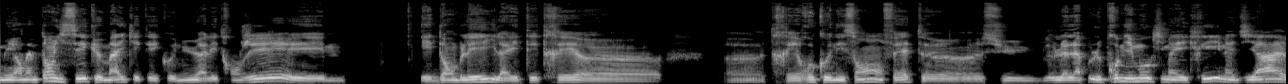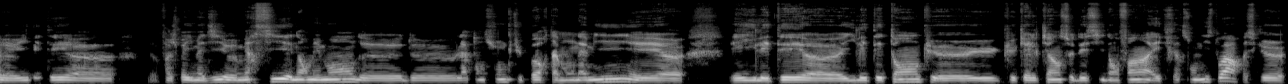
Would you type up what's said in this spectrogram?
mais en même temps, il sait que Mike était connu à l'étranger et, et d'emblée, il a été très euh, euh, très reconnaissant en fait. Euh, le, le, premier mot qu'il m'a écrit, il m'a dit ah euh, il était, enfin je sais pas, il m'a dit merci énormément de, de l'attention que tu portes à mon ami et, et il était il était temps que que quelqu'un se décide enfin à écrire son histoire parce que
